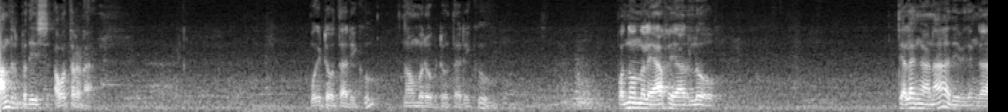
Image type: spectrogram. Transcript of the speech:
ఆంధ్రప్రదేశ్ అవతరణ. ఒకటవ తారీఖు నవంబర్ ఒకటవ తారీఖు పంతొమ్మిది వందల యాభై ఆరులో తెలంగాణ అదేవిధంగా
